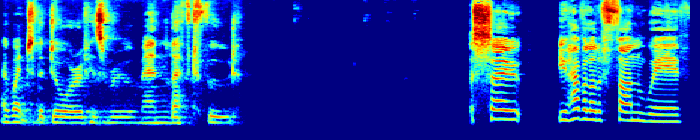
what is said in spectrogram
I went to the door of his room and left food. So you have a lot of fun with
